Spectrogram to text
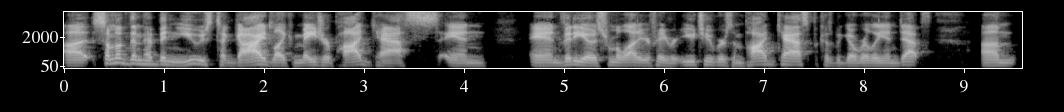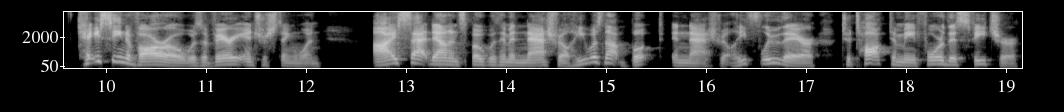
Uh, some of them have been used to guide like major podcasts and and videos from a lot of your favorite YouTubers and podcasts because we go really in depth. Um, Casey Navarro was a very interesting one. I sat down and spoke with him in Nashville. He was not booked in Nashville. He flew there to talk to me for this feature.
